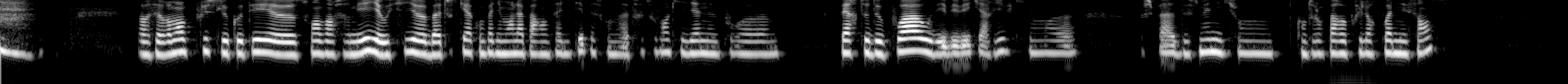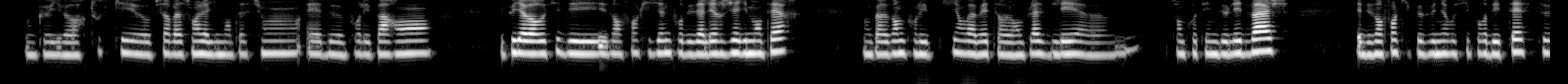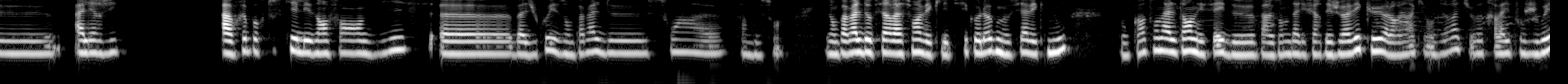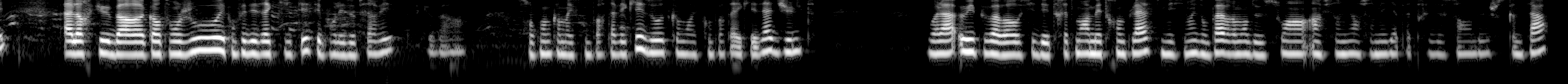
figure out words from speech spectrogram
Alors c'est vraiment plus le côté, heu, soins infirmiers. Il y a aussi, heu, bah, tout ce qui est accompagnement à la parentalité parce qu'on a très souvent qui viennent pour, heu, perte de poids ou des bébés qui arrivent qui ont, je sais pas 2 semaines et qui ont qui ont toujours pas repris leur poids de naissance. Donc, il va y avoir tout ce qui est observation à l'alimentation, aide, pour les parents. Il peut y avoir aussi des enfants qui viennent pour des allergies alimentaires. Donc par exemple pour les petits, on va mettre, en place de lait, sans protéines de lait de vache. Il y a des enfants qui peuvent venir aussi pour des tests, heu, allergiques. Après pour tout ce qui est les enfants 10, heu, bah, du coup, ils ont pas mal de soins, enfin de soins. Ils ont pas mal d'observations avec les psychologues, mais aussi avec nous. Donc quand on a le temps, on essaye de par exemple, d'aller faire des jeux avec eux. Alors il y en a qui vont se dire: «Ouais, tu vas au travail pour jouer». Alors que, bah, quand on joue et qu'on fait des activités, c'est pour les observer parce que, bah, on se rend compte comment ils se comportent avec les autres, comment ils se comportent avec les adultes. Voilà, eux, ils peuvent avoir aussi des traitements à mettre en place, mais sinon ils ont pas vraiment de soins infirmiers infirmiers, il y a pas de prise de sang, de choses comme ça.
